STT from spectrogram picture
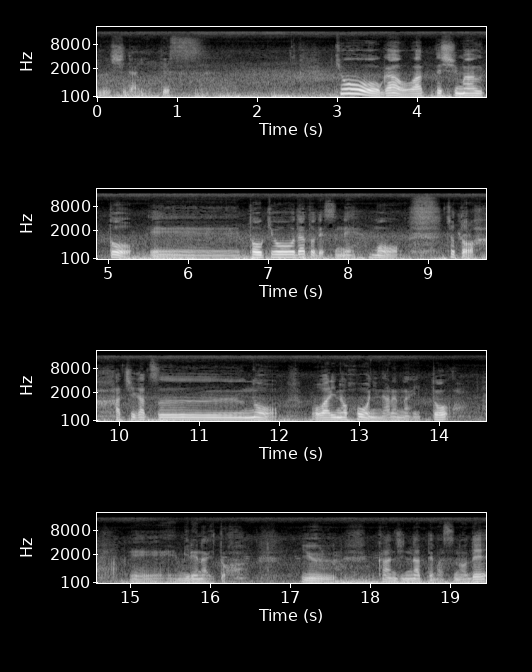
いう次第です。今日が終わってしまうと、えー、東京だとですねもうちょっと8月の終わりの方にならないと、えー、見れないという感じになってますので、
